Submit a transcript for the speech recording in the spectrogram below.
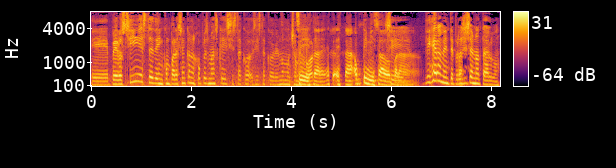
Eh, pero sí este de en comparación con el Hopeless más que sí está sí está corriendo mucho mejor. está, está optimizado para ligeramente pero sí se nota algo.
